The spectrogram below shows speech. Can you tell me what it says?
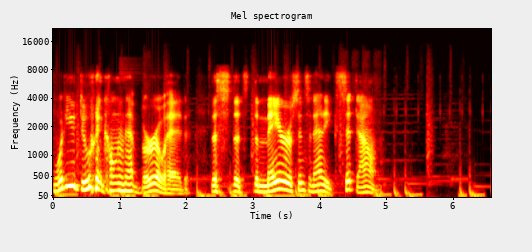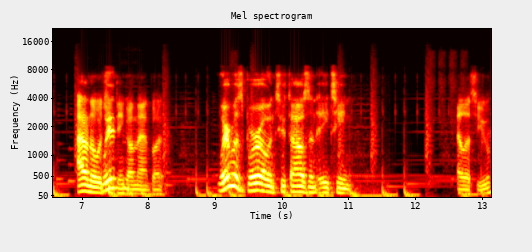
what are you doing calling that Burrowhead? The the the mayor of Cincinnati. Sit down. I don't know what when, you think on that, but where was Burrow in 2018? LSU.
